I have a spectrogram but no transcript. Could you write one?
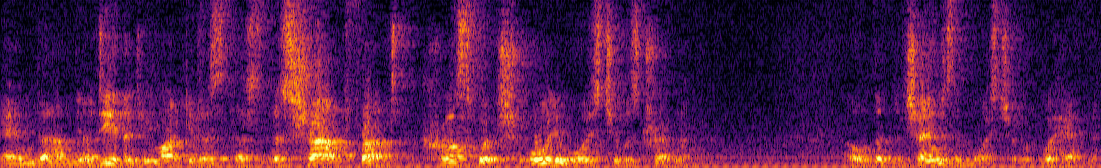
and um, the idea that you might get a, a, a sharp front across which all your moisture was travelling or that the changes in moisture were happening.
